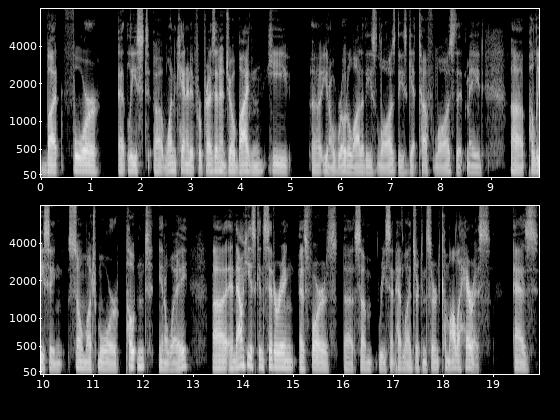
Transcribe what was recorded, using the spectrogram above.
but for at least uh, one candidate for president, Joe Biden, he, uh, you know, wrote a lot of these laws, these get tough laws that made uh, policing so much more potent in a way. Uh, and now he is considering, as far as uh, some recent headlines are concerned, Kamala Harris as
